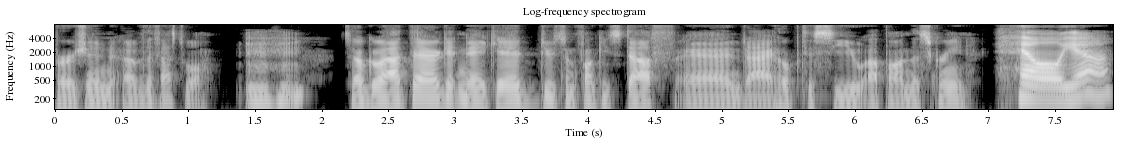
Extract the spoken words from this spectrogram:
version of the festival. hmm So go out there, get naked, do some funky stuff, and I hope to see you up on the screen. Hell yeah.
